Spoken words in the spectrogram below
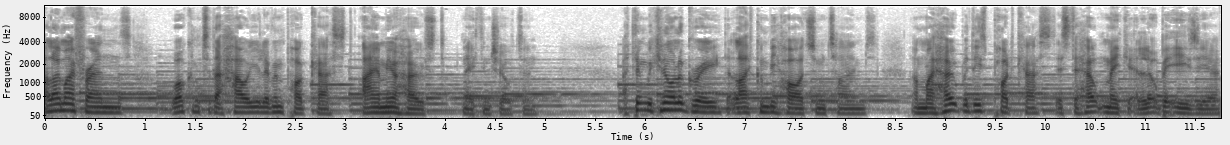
Hello, my friends. Welcome to the How Are You Living podcast. I am your host, Nathan Chilton. I think we can all agree that life can be hard sometimes, and my hope with these podcasts is to help make it a little bit easier,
